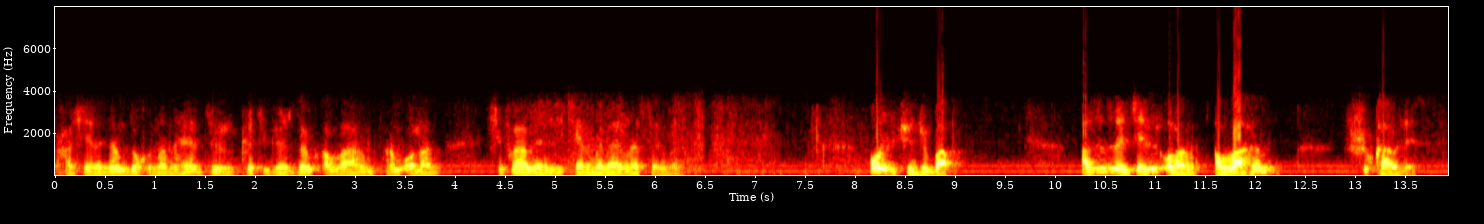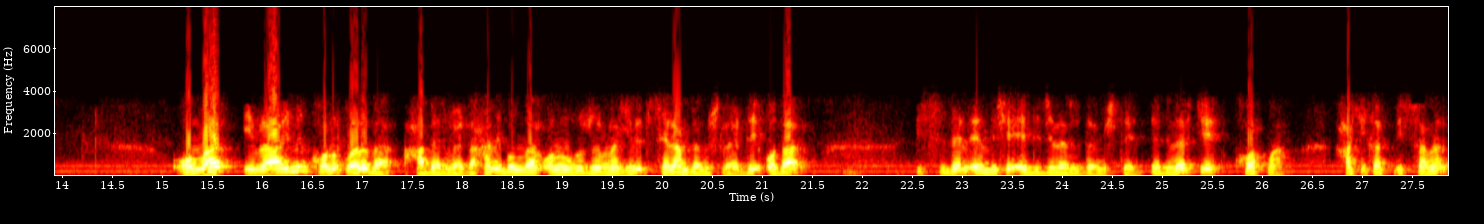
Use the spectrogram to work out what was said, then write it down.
haşereden dokunan her türlü kötü gözden Allah'ın tam olan şifa verici kelimelerine sığınır. 13. Bab Aziz ve celil olan Allah'ın şu kavli. Onlar İbrahim'in konukları da haber verdi. Hani bunlar onun huzuruna girip selam demişlerdi. O da biz sizden endişe edicileriz demişti. Dediler ki korkma. Hakikat biz sana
